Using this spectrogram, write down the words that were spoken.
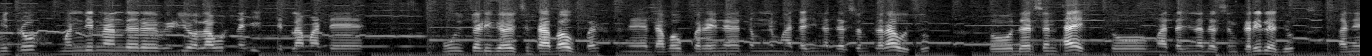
મિત્રો, મંદિરના અંદર વીડિયો અલાઉડ નહીં, એટલા માટે હું ચડી ગયો છું ધાબા ઉપર અને ધાબા ઉપર રહીને તમને માતાજીના દર્શન કરાવું છું. તો દર્શન થાય તો માતાજીના દર્શન કરી લેજો. અને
